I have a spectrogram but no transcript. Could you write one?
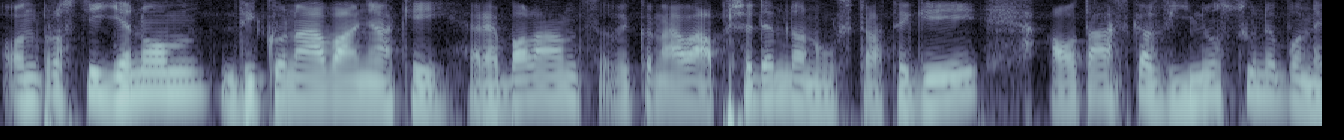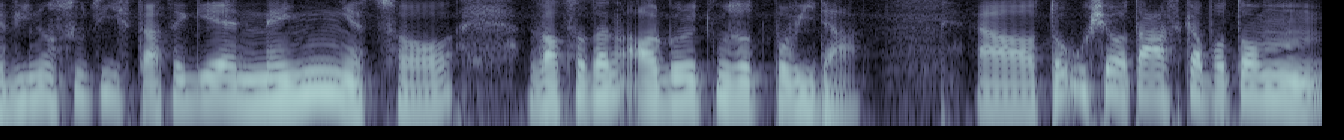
On prostě jenom vykonává nějaký rebalans, vykonává předem danou strategii a otázka výnosu nebo nevýnosu té strategie není něco, za co ten algoritmus odpovídá. To už je otázka potom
